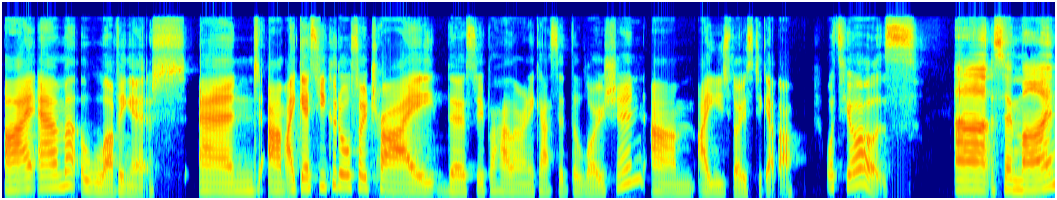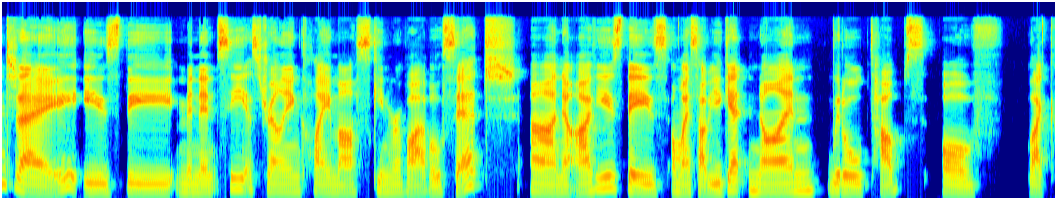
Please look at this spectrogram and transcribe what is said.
I am loving it, and um, I guess you could also try the super hyaluronic acid, the lotion. Um, I use those together. What's yours? Uh, so mine today is the Menenci Australian Clay Mask Skin Revival set. Uh, now I've used these on myself. You get nine little tubs of like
